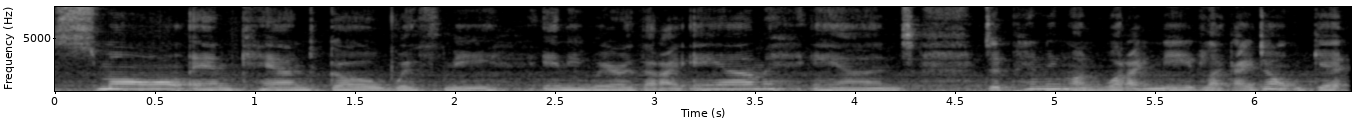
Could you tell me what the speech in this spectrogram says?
small and can go with me anywhere that I am. And depending on what I need, like I don't get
